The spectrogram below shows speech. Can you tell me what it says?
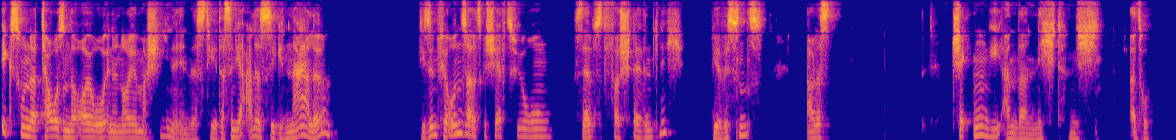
x hunderttausende Euro in eine neue Maschine investiert. Das sind ja alles Signale, die sind für uns als Geschäftsführung selbstverständlich. Wir wissen's, aber das checken die anderen nicht. Nicht, also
